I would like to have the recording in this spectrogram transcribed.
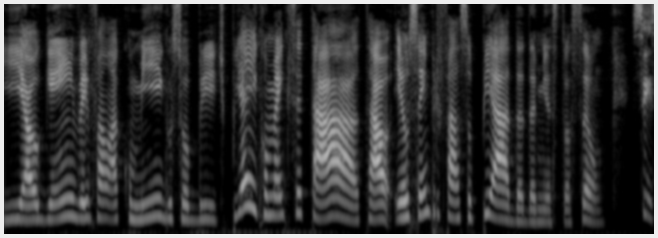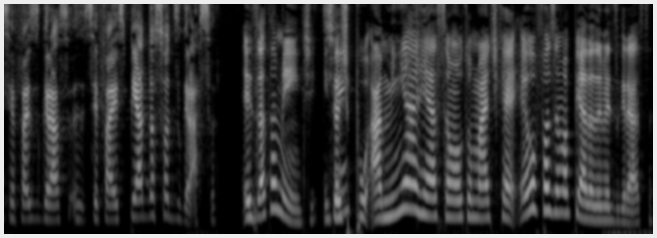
e alguém vem falar comigo sobre, tipo, e aí, como é que você tá, tal, eu sempre faço piada da minha situação. Sim, você faz graça, você faz piada da sua desgraça. Exatamente. Então, Sim. tipo, a minha reação automática é eu vou fazer uma piada da minha desgraça.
